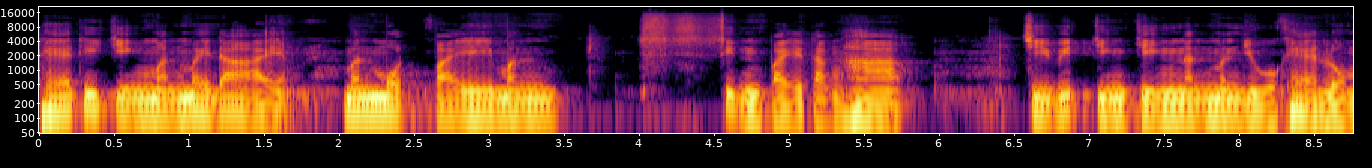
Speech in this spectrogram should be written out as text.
แท้ที่จริงมันไม่ได้ มันหมดไปมันสิ้นไปต่างหาก ชีวิตจริง ๆ นั้นมันอยู่แค่ลม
